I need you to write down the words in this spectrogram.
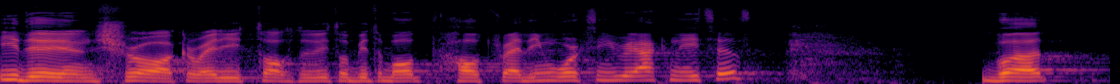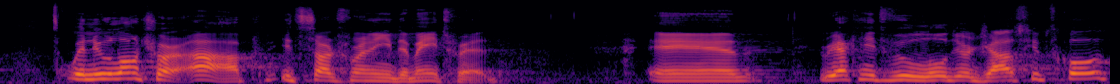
Ide and Chirag already talked a little bit about how threading works in React Native. But when you launch your app, it starts running the main thread. And React Native will load your JavaScript code,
